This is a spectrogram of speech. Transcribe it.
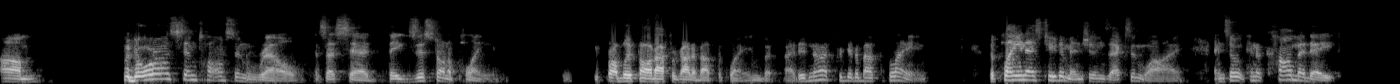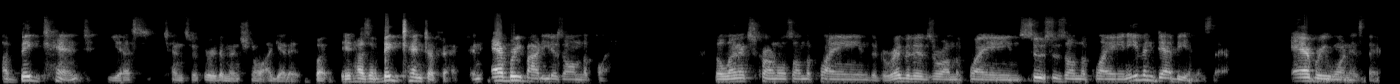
Um, Fedora, CentOS, and RHEL, as I said, they exist on a plane. You probably thought I forgot about the plane, but I did not forget about the plane. The plane has two dimensions, X and Y, and so it can accommodate a big tent. Yes, tents are three dimensional, I get it, but it has a big tent effect and everybody is on the plane. The Linux kernel's on the plane, the derivatives are on the plane, SUSE is on the plane, even Debian is there. Everyone is there.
